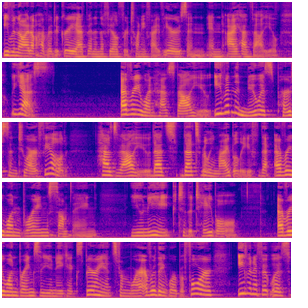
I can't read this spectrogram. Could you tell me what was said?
Even though I don't have a degree, I've been in the field for 25 years and, and I have value. Well, yes, everyone has value. Even the newest person to our field has value. That's that's really my belief that everyone brings something unique to the table Everyone brings the unique experience from wherever they were before, even if it was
